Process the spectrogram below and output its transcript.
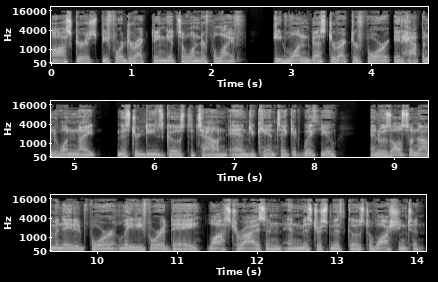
Oscars before directing It's a Wonderful Life. He'd won Best Director for It Happened One Night, Mr. Deeds Goes to Town, and You Can't Take It With You, and was also nominated for Lady for a Day, Lost Horizon, and Mr. Smith Goes to Washington.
